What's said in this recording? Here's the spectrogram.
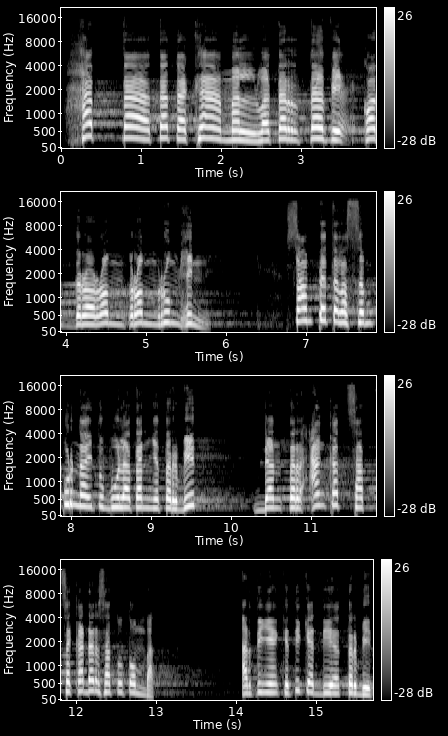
Hatta tatakamal wa tartafi qadra rom, rom rumhin. Sampai telah sempurna itu bulatannya terbit dan terangkat sekadar satu tombak. Artinya ketika dia terbit,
